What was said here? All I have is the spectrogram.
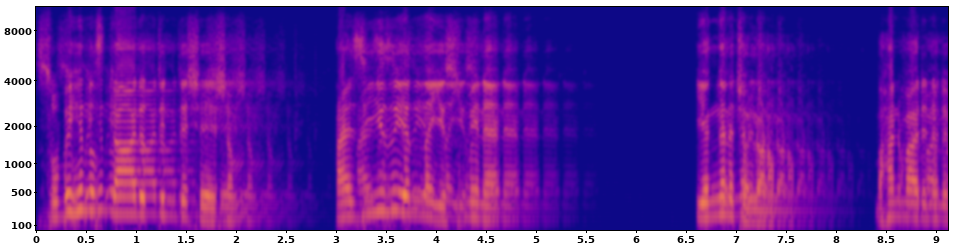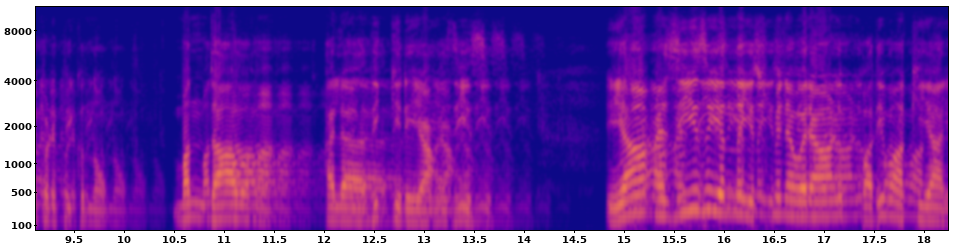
സുബഹി നിസ്കാരത്തിന്റെ ശേഷം അസീസ് എന്ന ഇസ്മിനെ എങ്ങനെ ചൊല്ലണം? മഹാന്മാരി നമ്മെ പഠിപ്പിക്കുന്നു അസീസ്. യാ അസീസ് എന്ന ഇസ്മിനെ ഒരാൾ പതിവാക്കിയാൽ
